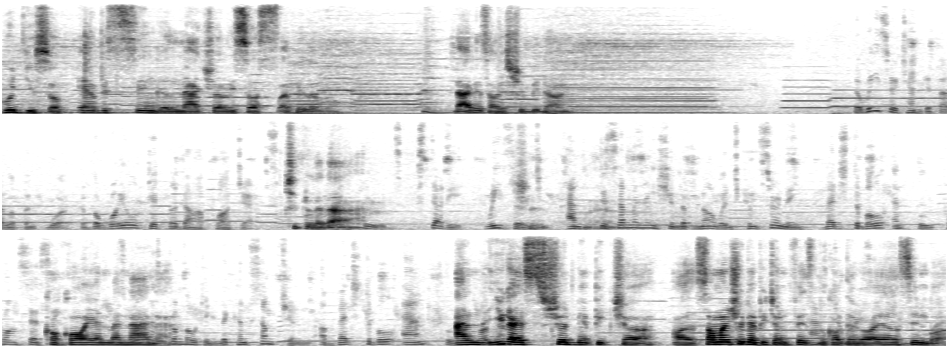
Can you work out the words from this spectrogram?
good use of every single natural resource available. That is how it should be done. The research and development work of the Royal Jitlada projects Jitlada. includes study, research, Jit- and dissemination of knowledge concerning vegetable and food processing, Cocoa and as well as banana. promoting the consumption of vegetable and food And products. you guys showed me a picture, or someone showed me a picture on Facebook of the royal symbol,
